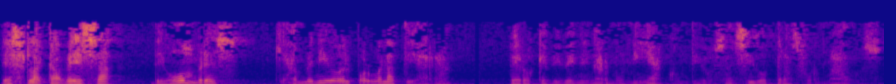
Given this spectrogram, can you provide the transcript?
Es la cabeza de hombres que han venido del polvo de la tierra, pero que viven en armonía con Dios, han sido transformados.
